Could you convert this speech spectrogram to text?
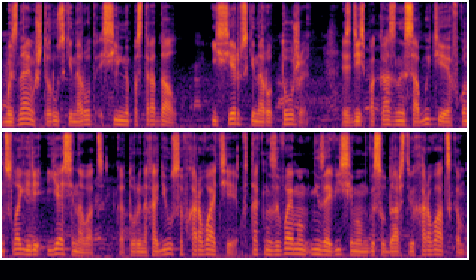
Мы знаем, что русский народ сильно пострадал, и сербский народ тоже. Здесь показаны события в концлагере Ясиновац, который находился в Хорватии, в так называемом независимом государстве хорватском,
